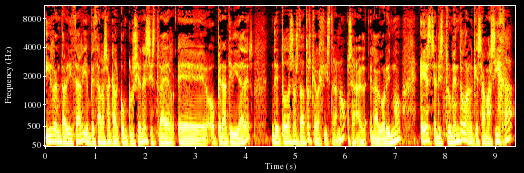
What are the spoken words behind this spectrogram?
y rentabilizar y empezar a sacar conclusiones y extraer eh, operatividades de todos esos datos que registra, ¿no? O sea, el, el algoritmo es el instrumento con el que se amasija,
